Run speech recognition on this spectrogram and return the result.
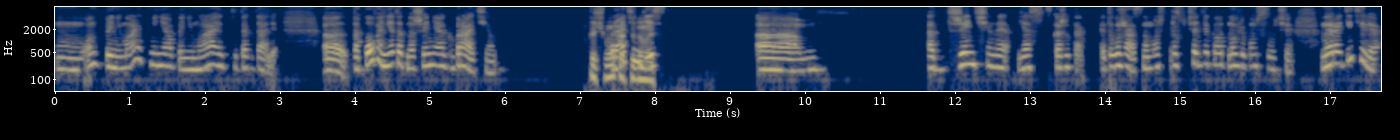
он принимает меня, понимает и так далее. Э, такого нет отношения к братьям. Почему, братьям как ты думаешь? Есть, от женщины, я скажу так, это ужасно, может прозвучать для кого-то, но в любом случае. Мои родители,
